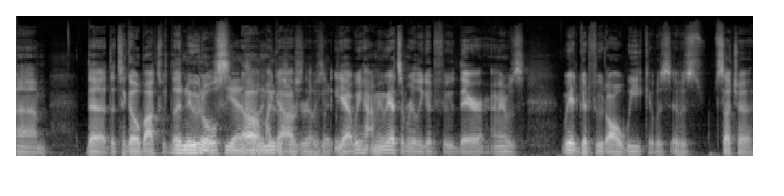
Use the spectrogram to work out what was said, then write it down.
Um, the the to go box with the, The noodles, noodles. yeah, Oh my noodles gosh, really was- good, yeah. We I mean we had some really good food there. I mean it was we had good food all week. It was it was such a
